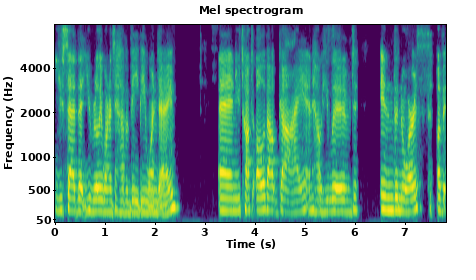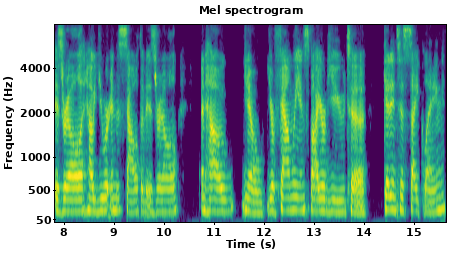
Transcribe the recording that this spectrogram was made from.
you said that you really wanted to have a baby one day. And you talked all about Guy and how he lived in the north of Israel and how you were in the south of Israel and how you know your family inspired you to get into cycling.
